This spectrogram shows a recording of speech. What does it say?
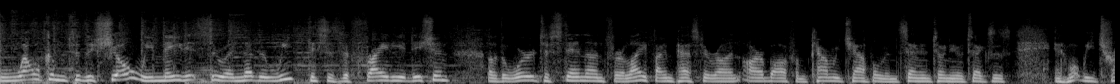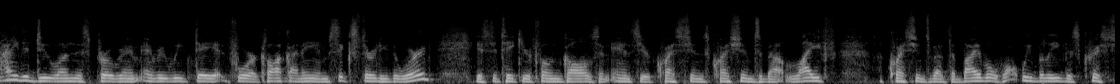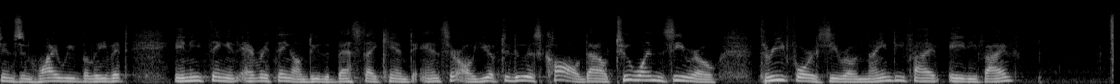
Welcome to the show. We made it through another week. This is the Friday edition of the Word to Stand On for Life. I'm Pastor Ron Arbaugh from Calvary Chapel in San Antonio, Texas. And what we try to do on this program every weekday at 4 o'clock on AM 630 The Word is to take your phone calls and answer your questions, questions about life, questions about the Bible, what we believe as Christians and why we believe it. Anything and everything, I'll do the best I can to answer. All you have to do is call, dial 210-340-9585.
